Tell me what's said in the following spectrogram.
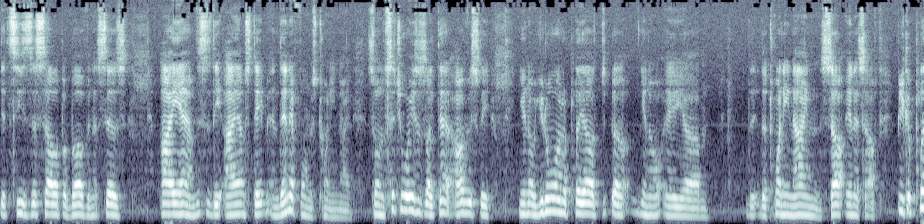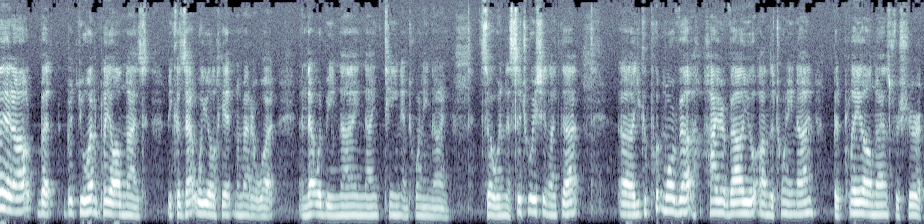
it sees this cell up above and it says, I am. This is the I am statement, and then it forms 29. So in situations like that, obviously, you know, you don't want to play out, uh, you know, a um, the, the 29 cell in itself. You could play it out, but but you want to play all nines because that way you'll hit no matter what, and that would be 9, 19, and 29. So in a situation like that, uh, you could put more val higher value on the 29, but play all nines for sure.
